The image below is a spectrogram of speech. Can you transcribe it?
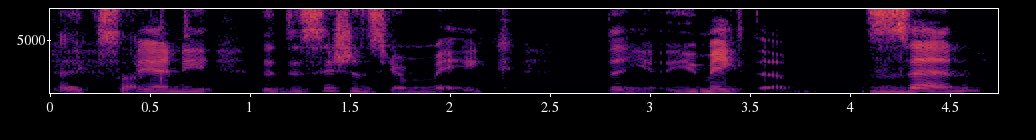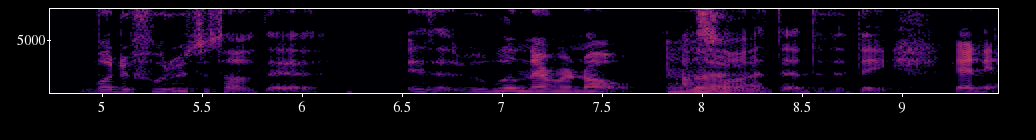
du? Exakt. För yani, the decisions you make, then you, you make them. Mm. Sen, vad du får ut av det, we will never know. Mm. Alltså at the end of the day. Yani,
